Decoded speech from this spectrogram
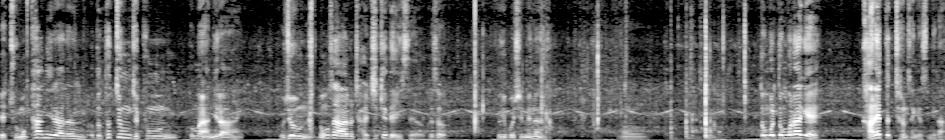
예, 주목탄이라는 어떤 특정 제품뿐만 아니라 요즘 농사를 잘 짓게 돼 있어요. 그래서 여기 보시면은 어, 동글동글하게 가래떡처럼 생겼습니다.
